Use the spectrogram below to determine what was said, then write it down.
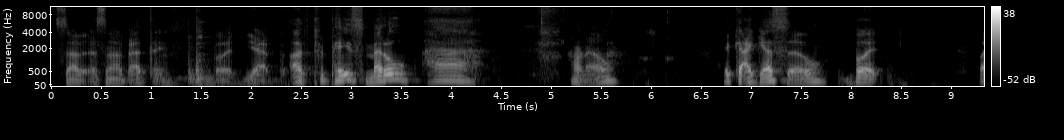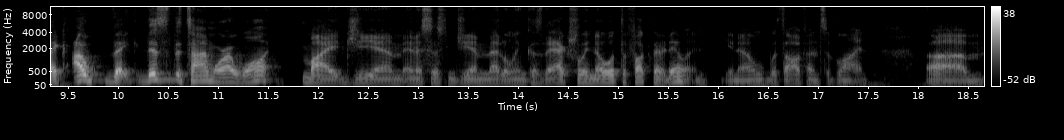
It's not, it's not a bad thing, but yeah, uh, pace metal. Ah, I don't know. It, I guess so, but like I, like, this is the time where I want my GM and assistant GM meddling because they actually know what the fuck they're doing, you know, with offensive line. Um,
